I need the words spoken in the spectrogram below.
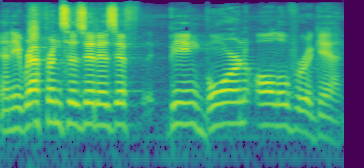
And he references it as if being born all over again.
